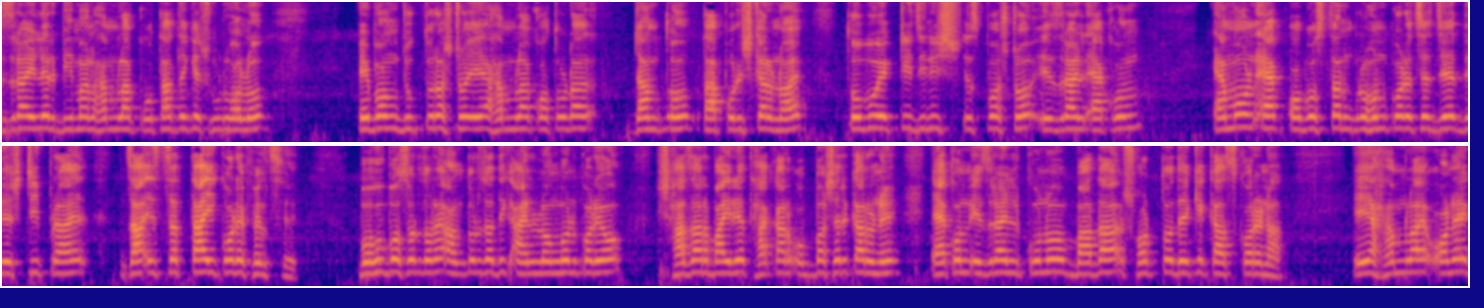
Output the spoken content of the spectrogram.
ইসরায়েলের বিমান হামলা কোথা থেকে শুরু হলো এবং যুক্তরাষ্ট্র এই হামলা কতটা জানতো, তা পরিষ্কার নয়। তবু একটি জিনিস স্পষ্ট, ইসরায়েল এখন এমন এক অবস্থান গ্রহণ করেছে যে দেশটি প্রায় যা ইচ্ছা তাই করে ফেলছে। বহু বছর ধরে আন্তর্জাতিক আইন লঙ্ঘন করেও সাজার বাইরে থাকার অভ্যাসের কারণে এখন ইসরায়েল কোনো বাধা, শর্ত দেখে কাজ করে না। এই হামলায় অনেক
